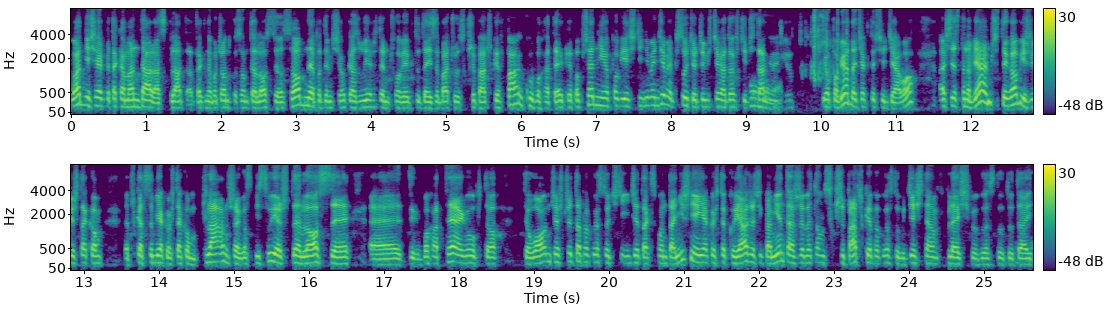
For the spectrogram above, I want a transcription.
ładnie się jakby taka mandala splata. Tak na początku są te losy osobne, potem się okazuje, że ten człowiek tutaj zobaczył skrzypaczkę w parku, bohaterkę poprzedniej opowieści. Nie będziemy psuć oczywiście radości czytania i, i opowiadać, jak to się działo, ale się zastanawiałem, czy ty robisz, wiesz, taką, na przykład sobie jakąś taką planszę, rozpisujesz te losy e, tych bohaterów, to to łączysz, czy to po prostu ci idzie tak spontanicznie i jakoś to kojarzysz i pamiętasz, żeby tą skrzypaczkę po prostu gdzieś tam wpleść po prostu tutaj?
